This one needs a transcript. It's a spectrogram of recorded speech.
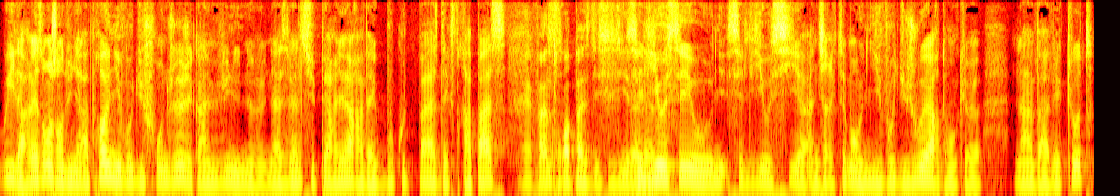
oui, il a raison, Jean Duny. Après, au niveau du fond de jeu, j'ai quand même vu une, une Asvel supérieure avec beaucoup de passes, d'extra passes. Ouais, 23 passes décisives. C'est lié aussi, au, c'est lié aussi indirectement au niveau du joueur. Donc l'un va avec l'autre.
